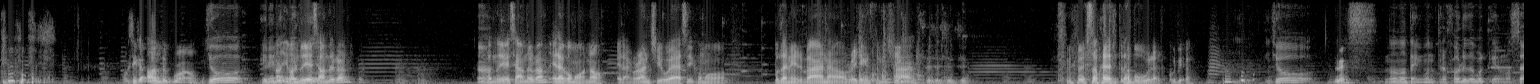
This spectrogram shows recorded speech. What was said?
Música underground. Yo. yo ni No, y cuando yo decía underground, ¿Ah? cuando yo decía underground, era como, no, era grungy, weá, así como. Puta Nirvana o Rage Against the Machine. Ah, sí, sí, sí, sí. Esa weá entra popular, culeo. Yo no, no, tengo un tren favorito porque, no sé,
